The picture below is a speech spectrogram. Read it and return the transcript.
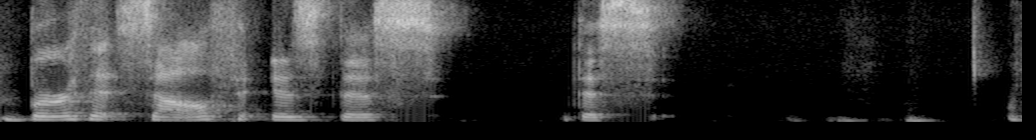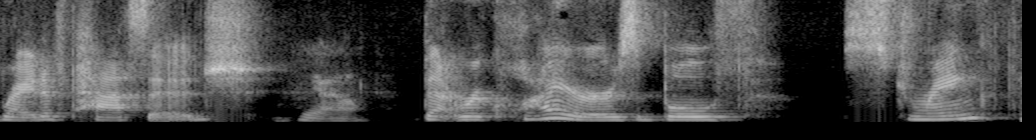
birth itself is this this rite of passage yeah that requires both strength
